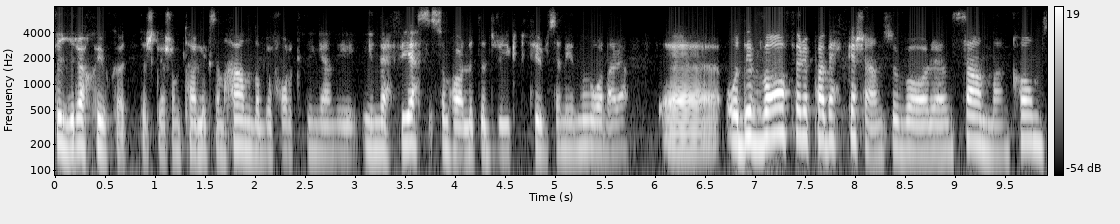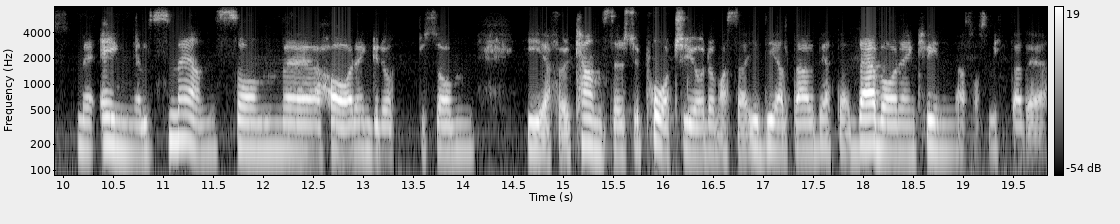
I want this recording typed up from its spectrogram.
fyra sjuksköterskor som tar liksom hand om befolkningen i, i Nefjes som har lite drygt tusen invånare. Eh, och det var för ett par veckor sedan så var det en sammankomst med engelsmän som eh, har en grupp som är för cancersupport så gör de massa ideellt arbete. Där var det en kvinna som smittade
